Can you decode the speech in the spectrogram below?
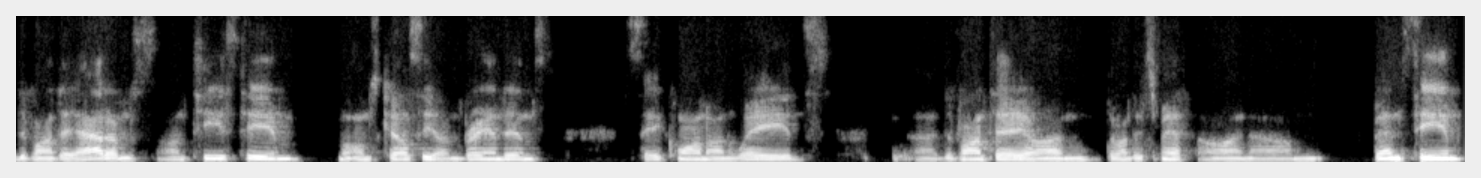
Davante Adams on T's team, Mahomes Kelce on Brandon's, Saquon on Wade's, uh, DeVonta on DeVonta Smith on um, Ben's team.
